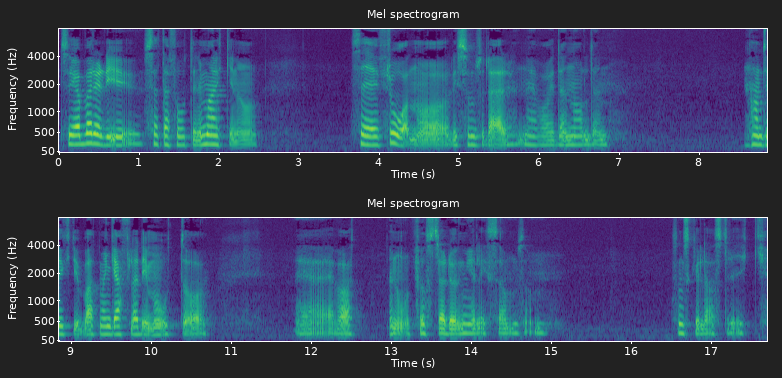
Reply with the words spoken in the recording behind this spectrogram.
Så jag började ju sätta foten i marken och säga ifrån och liksom sådär när jag var i den åldern. Han tyckte ju bara att man gafflade emot och eh, var en ouppfostrad unge liksom som, som skulle ha stryk.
